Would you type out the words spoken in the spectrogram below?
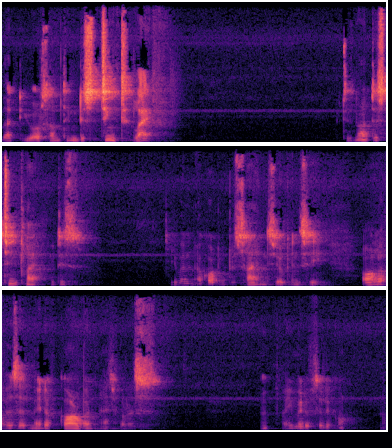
that you are something distinct life. It is not distinct life, it is… even according to science you can see, all of us are made of carbon as far as… Hmm? Are you made of silicon? No.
